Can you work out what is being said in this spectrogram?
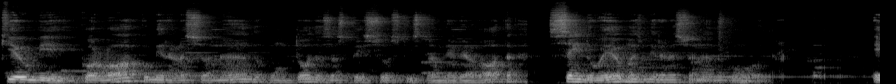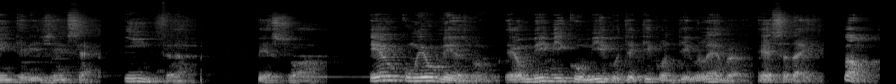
que eu me coloco me relacionando com todas as pessoas que estão à minha volta, sendo eu, mas me relacionando com o outro. É inteligência intrapessoal. Eu com eu mesmo. Eu mimi comigo, teti contigo, lembra? Essa daí. Bom,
